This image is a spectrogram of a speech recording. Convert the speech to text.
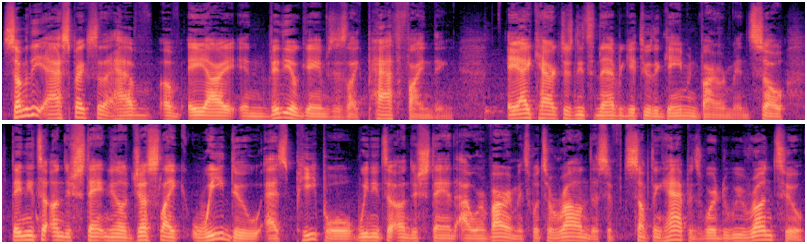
Some of the aspects that I have of AI in video games is like pathfinding. AI characters need to navigate through the game environment. So they need to understand, you know, just like we do as people, we need to understand our environments, what's around us. If something happens, where do we run to?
